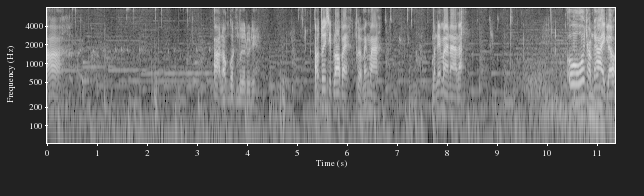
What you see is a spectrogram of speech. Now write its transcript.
อ่าอ่าลองกดมือดูดิเอาตัวสิบรอบไปเผื่อแม่งมา มันไม่มานานละโอ้ทำท่าอีกแล้ว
